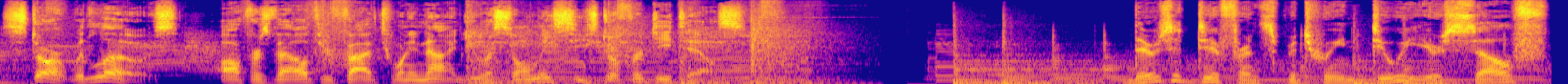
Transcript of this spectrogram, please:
Start with Lowe's. Offers valid through 529 US only. See store for details. There's a difference between do it yourself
